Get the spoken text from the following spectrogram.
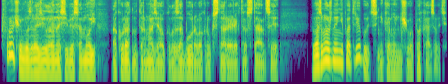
Впрочем, возразила она себе самой, аккуратно тормозя около забора вокруг старой электростанции, возможно, и не потребуется никому ничего показывать.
